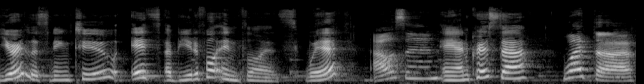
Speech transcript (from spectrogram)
You're listening to It's a Beautiful Influence with Allison. and Krista. What the?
